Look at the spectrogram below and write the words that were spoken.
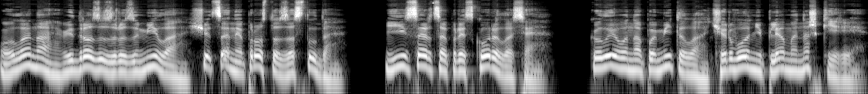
Олена відразу зрозуміла, що це не просто застуда, її серце прискорилося, коли вона помітила червоні плями на шкірі.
